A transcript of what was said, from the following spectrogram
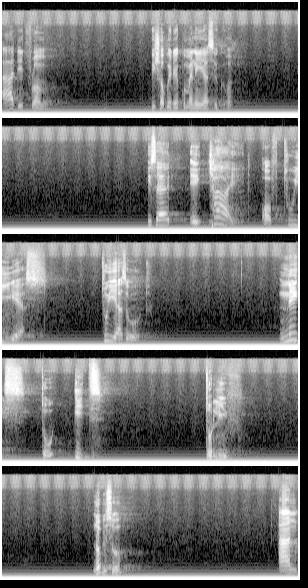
I had it from Bishop Wedeku many years ago. He said, A child of two years, two years old, needs to eat to live. No be so. And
